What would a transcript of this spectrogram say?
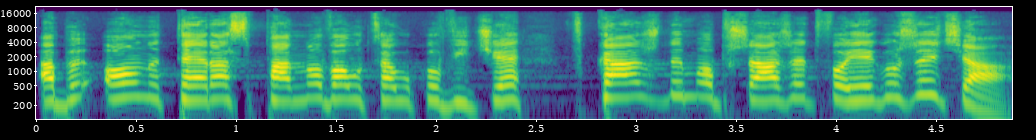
aby on teraz panował całkowicie w każdym obszarze Twojego życia.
